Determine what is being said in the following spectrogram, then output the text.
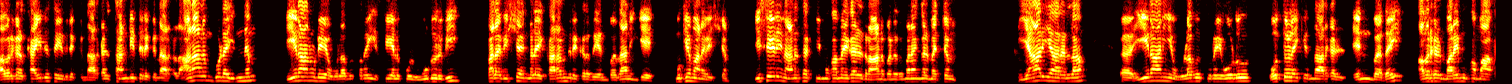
அவர்கள் கைது செய்திருக்கின்றார்கள் தண்டித்திருக்கிறார்கள் ஆனாலும் கூட இன்னும் ஈரானுடைய உளவுத்துறை இஸ்ரேலுக்குள் ஊடுருவி பல விஷயங்களை கறந்திருக்கிறது என்பதுதான் இங்கே முக்கியமான விஷயம். இஸ்ரேலின் அணுசக்தி முகமைகள் ராணுவ நிறுவனங்கள் மற்றும் யார் யாரெல்லாம் ஈரானிய உளவுத்துறையோடு ஒத்துழைக்கின்றார்கள் என்பதை அவர்கள் மறைமுகமாக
